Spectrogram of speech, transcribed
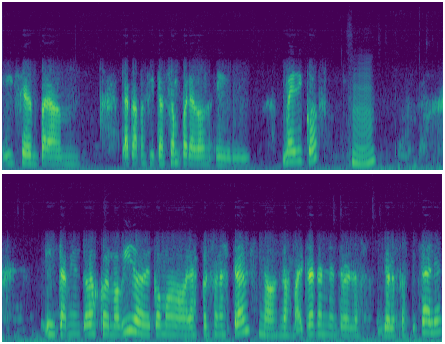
hice para mm, la capacitación para dos, médicos y también todos conmovidos de cómo las personas trans nos, nos maltratan dentro de los, de los hospitales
